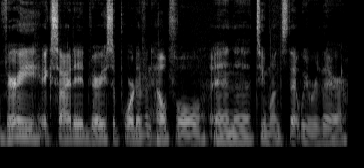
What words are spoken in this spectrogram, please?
very excited, very supportive, and helpful in the two months that we were there.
